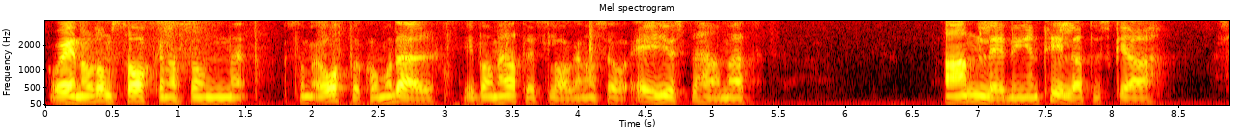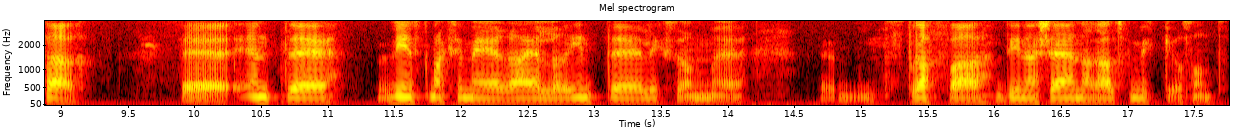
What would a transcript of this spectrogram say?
Och en av de sakerna som, som återkommer där i barmhärtighetslagarna och så är just det här med att anledningen till att du ska så här, eh, inte vinstmaximera eller inte liksom eh, straffa dina tjänare allt för mycket och sånt.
